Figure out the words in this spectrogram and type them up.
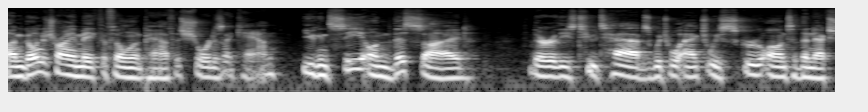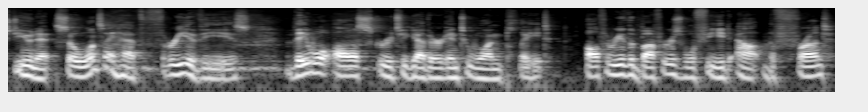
I'm going to try and make the filament path as short as I can. You can see on this side, there are these two tabs which will actually screw onto the next unit. So once I have three of these, they will all screw together into one plate. All three of the buffers will feed out the front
